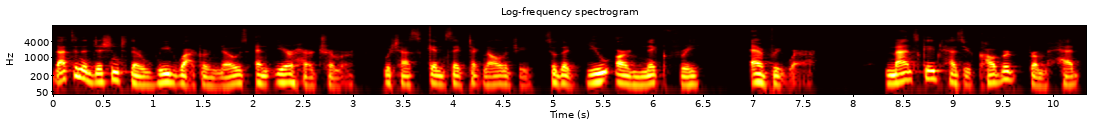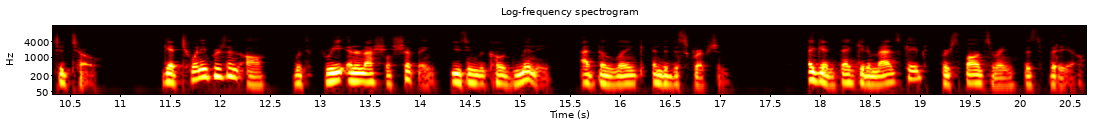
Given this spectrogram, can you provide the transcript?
That's in addition to their Weed Whacker nose and ear hair trimmer, which has skin safe technology so that you are nick free everywhere. Manscaped has you covered from head to toe. Get 20% off with free international shipping using the code MINI at the link in the description. Again, thank you to Manscaped for sponsoring this video.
